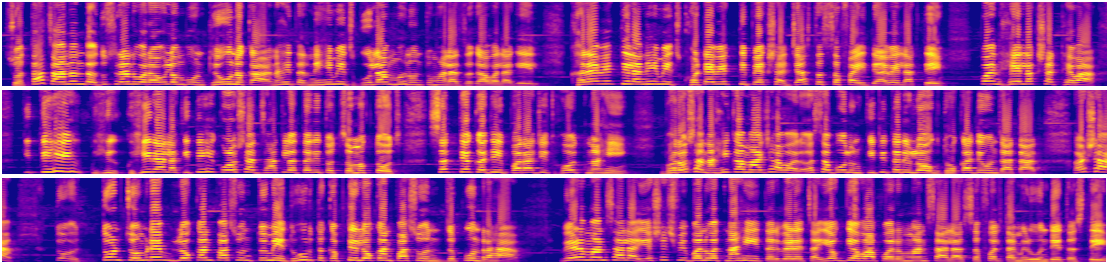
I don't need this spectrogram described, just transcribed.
स्वतःच आनंद दुसऱ्यांवर अवलंबून ठेवू नका नाहीतर नेहमीच गुलाम म्हणून तुम्हाला जगावं लागेल. खऱ्या व्यक्तीला नेहमीच खोट्या व्यक्तीपेक्षा जास्त सफाई द्यावे लागते. पण हे लक्षात ठेवा कितीही हि हिऱ्याला कितीही कोळशात झाकलं तरी तो चमकतोच. सत्य कधी पराजित होत नाही. भरोसा नाही का माझ्यावर? असं बोलून कितीतरी लोक धोका देऊन जातात. अशा तो तोंड चोंबडे लोकांपासून तुम्ही धूर्त कपटी लोकांपासून जपून राहा. वेळ माणसाला यशस्वी बनवत नाही तर वेळेचा योग्य वापर माणसाला सफलता मिळवून देत असते.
